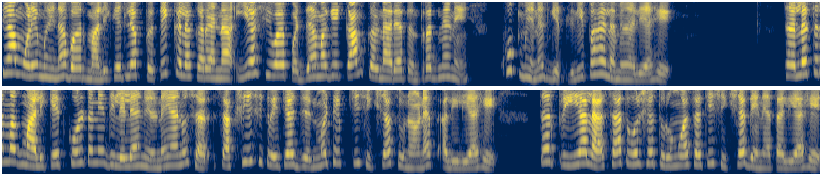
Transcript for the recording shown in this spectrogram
त्यामुळे महिनाभर मालिकेतल्या प्रत्येक कलाकारांना याशिवाय पडद्यामागे काम करणाऱ्या तंत्रज्ञाने खूप मेहनत घेतलेली पाहायला मिळाली आहे. ठरलं तर मग मालिकेत कोर्टाने दिलेल्या निर्णयानुसार साक्षी शिकरेच्या जन्मठेपची शिक्षा सुनावण्यात आलेली आहे. तर प्रियाला सात वर्ष तुरुंगवासाची शिक्षा देण्यात आली आहे.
